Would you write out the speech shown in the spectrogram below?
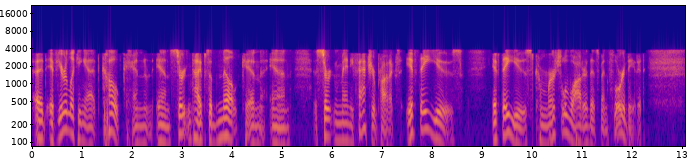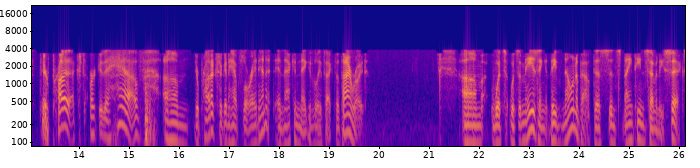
uh, if you're looking at Coke and and certain types of milk and and certain manufactured products, if they use if they use commercial water that's been fluoridated, their products are going to have um, their products are going to have fluoride in it, and that can negatively affect the thyroid. Um, what's what's amazing, they've known about this since 1976.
